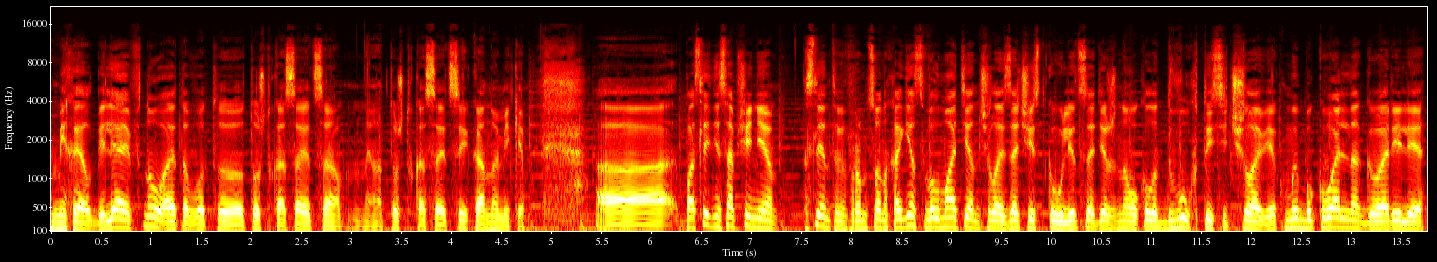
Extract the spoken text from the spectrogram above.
Михаил Беляев. Ну, это вот э, то, что касается, э, то, что касается экономики. А, последнее сообщение с ленты информационных агентств. В Алмате началась зачистка улиц. Задержано около двух тысяч человек. Мы буквально говорили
